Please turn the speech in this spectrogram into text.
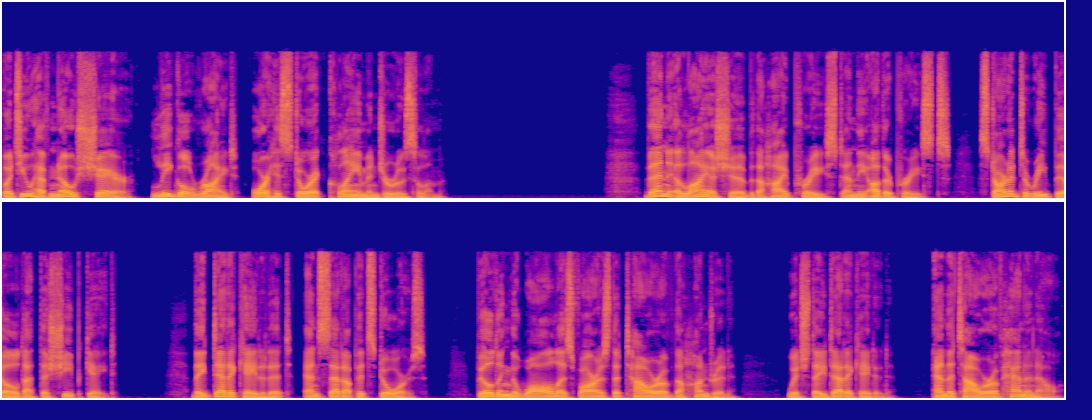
But you have no share, legal right, or historic claim in Jerusalem. Then Eliashib the high priest and the other priests started to rebuild at the sheep gate. They dedicated it and set up its doors, building the wall as far as the Tower of the Hundred, which they dedicated, and the Tower of Hananel.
